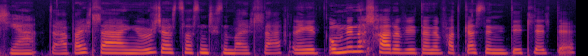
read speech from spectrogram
хэлье. За баярлалаа. Ингээд урьж орцоосон ч гэсэн баярлалаа. Ингээд өмнө нь болохоор би дана подкастын дээдлэлтэй.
